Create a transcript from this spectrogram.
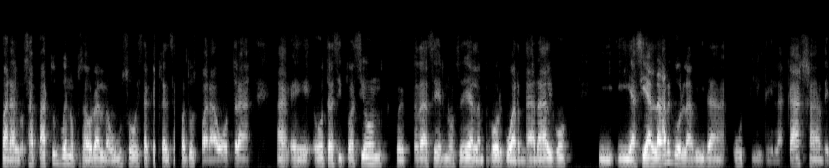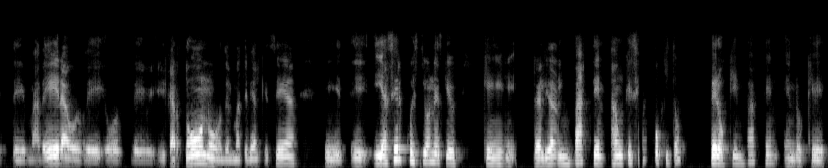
para los zapatos, bueno, pues ahora la uso esta caja de zapatos para otra, ah, eh, otra situación, que pueda hacer, no sé, a lo mejor guardar algo. y, hacía largo la vida útil de la caja de, madera o de, de cartón o del material que sea, eh, eh, y hacer cuestiones que, que en realidad impacten, aunque sea poquito, pero que impacten en lo que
